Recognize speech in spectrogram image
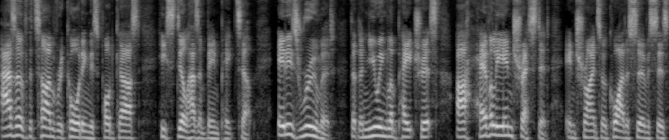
as of the time of recording this podcast, he still hasn't been picked up. It is rumoured that the New England Patriots are heavily interested in trying to acquire the services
